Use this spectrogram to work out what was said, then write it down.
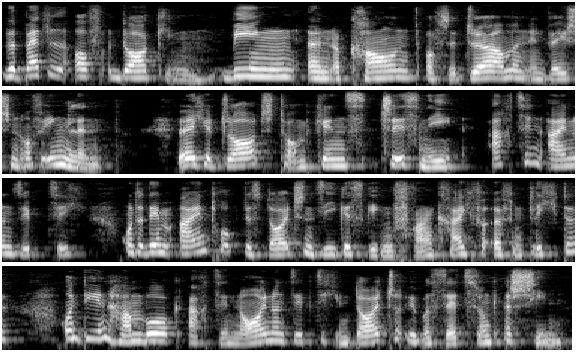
The Battle of Dorking, being an account of the German invasion of England, welche George Tompkins Chesney 1871 unter dem Eindruck des deutschen Sieges gegen Frankreich veröffentlichte und die in Hamburg 1879 in deutscher Übersetzung erschien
